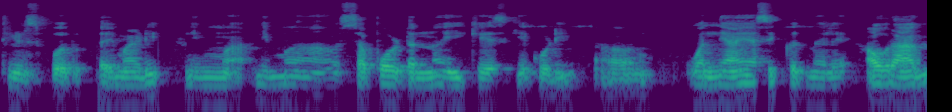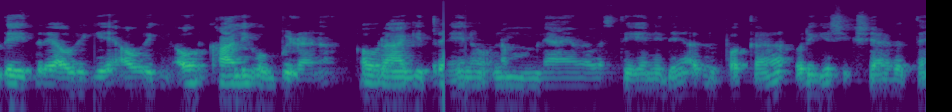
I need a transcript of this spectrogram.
ತಿಳಿಸ್ಬೋದು. ದಯಮಾಡಿ ನಿಮ್ಮ ನಿಮ್ಮ ಸಪೋರ್ಟ್ ಅನ್ನ ಈ ಕೇಸ್ಗೆ ಕೊಡಿ. ಒಂದ್ ನ್ಯಾಯ ಸಿಕ್ಕಿದ್ಮೇಲೆ ಅವ್ರು ಆಗದೆ ಇದ್ರೆ ಅವರಿಗೆ, ಅವ್ರಿಗೆ, ಅವ್ರ ಖಾಲಿ ಹೋಗ್ಬಿಡೋಣ. ಅವ್ರು ಆಗಿದ್ರೆ ಏನು ನಮ್ಮ ನ್ಯಾಯ ವ್ಯವಸ್ಥೆ ಏನಿದೆ ಅದ್ರ ಪ್ರಕಾರ ಅವರಿಗೆ ಶಿಕ್ಷೆ ಆಗುತ್ತೆ.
